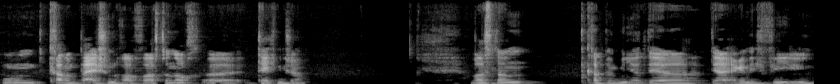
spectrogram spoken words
und gerade am Beischen rauf war es dann auch äh, technischer. Was dann gerade bei mir, der, der eigentlich viel,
